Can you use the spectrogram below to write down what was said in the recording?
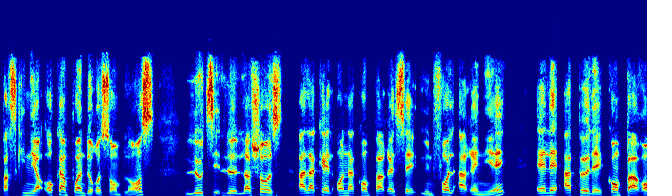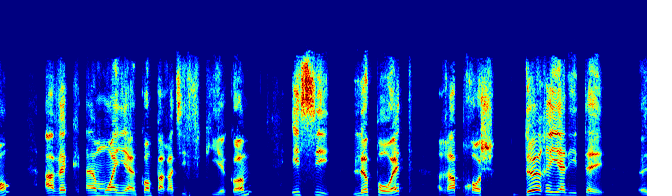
parce qu'il n'y a aucun point de ressemblance. La chose à laquelle on a comparé, c'est une folle araignée. Elle est appelée comparant avec un moyen comparatif qui est comme. Ici, le poète rapproche deux réalités euh,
